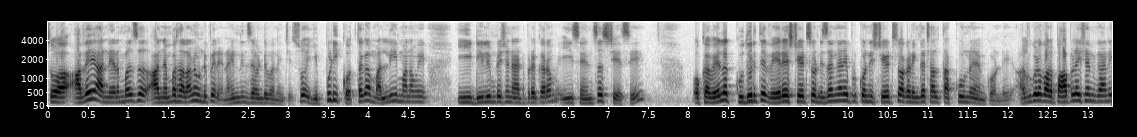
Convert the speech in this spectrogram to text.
సో అవే ఆ నెంబర్స్ ఆ నెంబర్స్ అలానే ఉండిపోయినాయి నైన్టీన్ సెవెంటీ వన్ నుంచి. సో ఇప్పుడు ఈ కొత్తగా మళ్ళీ మనం ఈ డీలిమిటేషన్ యాక్ట్ ప్రకారం ఈ సెన్సస్ చేసి ఒకవేళ కుదిరితే వేరే స్టేట్స్లో నిజంగానే ఇప్పుడు కొన్ని స్టేట్స్లో అక్కడ ఇంకా చాలా తక్కువ ఉన్నాయి అనుకోండి. అవి కూడా వాళ్ళ పాపులేషన్ కానీ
